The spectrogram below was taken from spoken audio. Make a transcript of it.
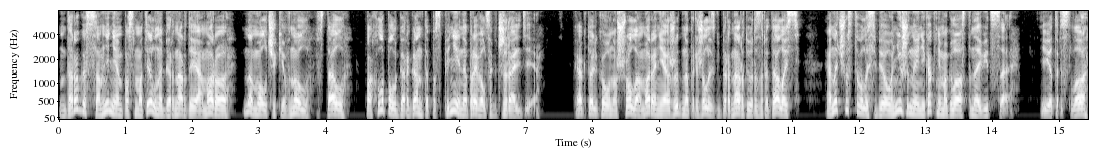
Дорога с сомнением посмотрел на Бернарда и Амару, но молча кивнул, встал, похлопал Гарганта по спине и направился к Джеральде. Как только он ушел, Амара неожиданно прижалась к Бернарду и разрыдалась. Она чувствовала себя униженной и никак не могла остановиться. Её трясло,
